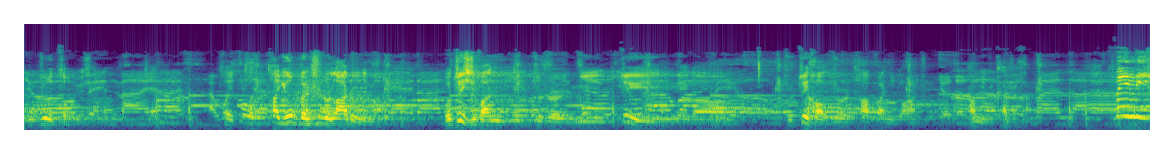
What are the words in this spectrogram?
你就走就行了。他他他有本事就拉住你嘛。我最喜欢就是你最那个，就最好的就是他把你拉住，然后你就开始喊。非礼！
